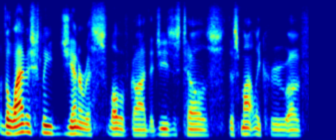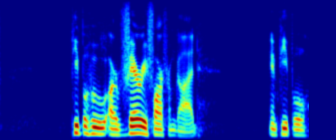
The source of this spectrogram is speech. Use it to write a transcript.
of the lavishly generous love of God that Jesus tells this motley crew of people who are very far from God and people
